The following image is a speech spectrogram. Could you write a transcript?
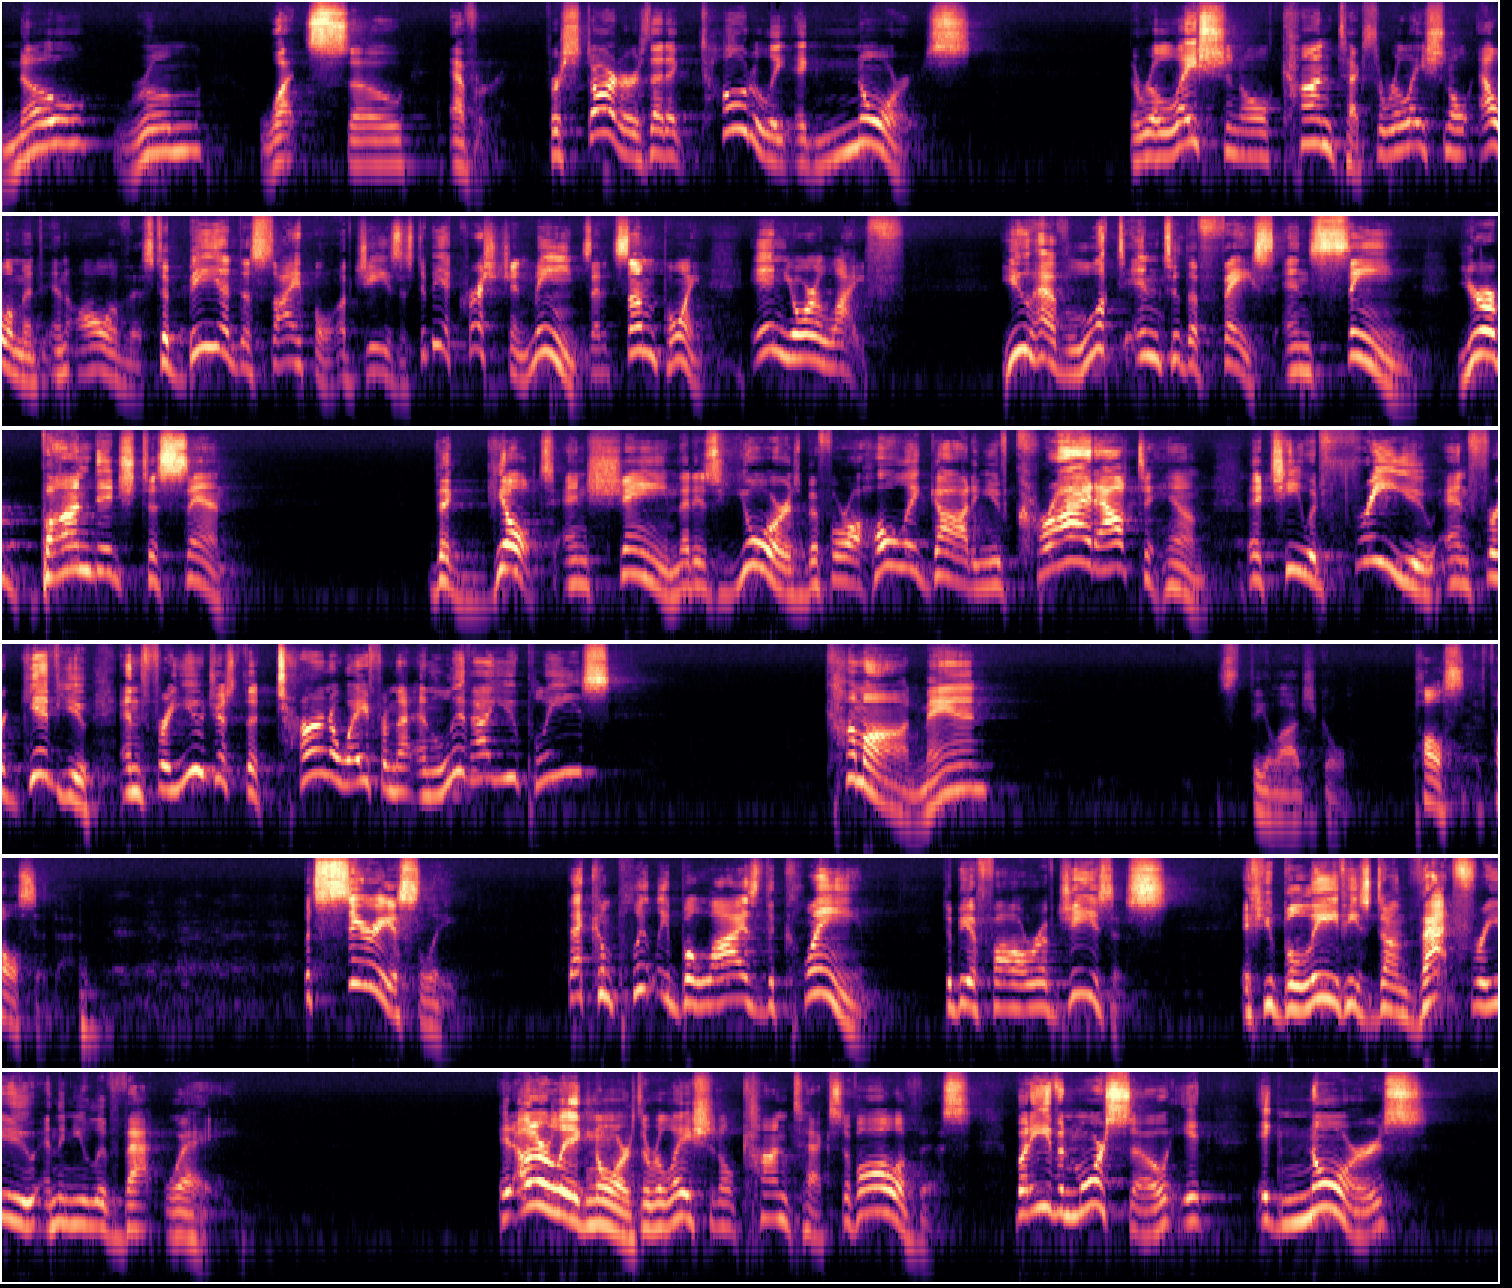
No room whatsoever. For starters, that it totally ignores the relational context, the relational element in all of this. To be a disciple of Jesus, to be a Christian, means that at some point in your life, you have looked into the face and seen your bondage to sin, the guilt and shame that is yours before a holy God, and you've cried out to Him that He would free you and forgive you, and for you just to turn away from that and live how you please. Come on, man. It's theological. Paul, Paul said that. But seriously, that completely belies the claim to be a follower of Jesus. If you believe he's done that for you and then you live that way, it utterly ignores the relational context of all of this. But even more so, it ignores,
